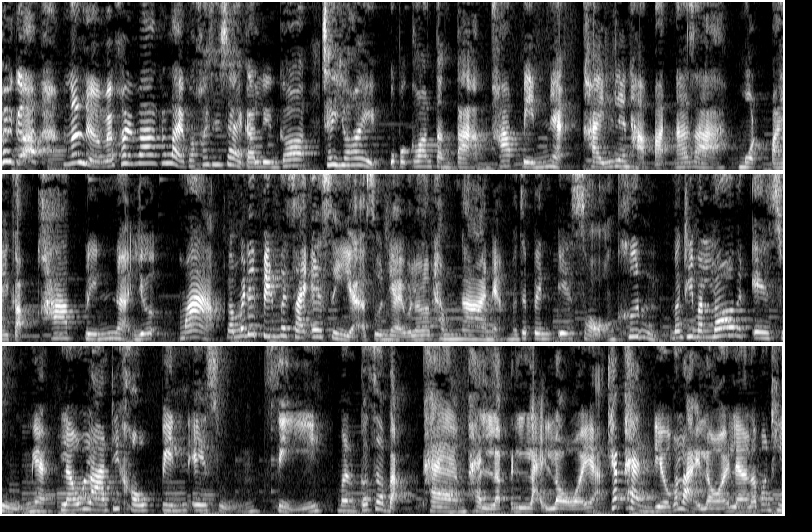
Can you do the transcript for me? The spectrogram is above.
มันก็มันก็เหลือไม่ค่อยมากเท่าไหร่เพราะค่าใช้จ่ายการเรียนก็ใช่ย่อยอุปกรณ์ต่างๆ ค่าปริ้นเนี่ยใครที่เรียนถาปัดน่าจะหมดไปกับค่าปริ้นน่ะเยอะมาก เราไม่ได้ปริ้นเป็นไซส์ A4 อะส่วนใหญ่เวลาเราทำงานเนี่ยมันจะเป็น A2 ขึ้น บางทีมันล่อเป็น A0 ไงแล้วร้านที่เขาปริ้น A0 สี มันก็จะแบบแพงแผ่นละเป็นหลายร้อยอะแค่แผ่นเดียวก็หลายร้อยแล้วแล้วบางที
